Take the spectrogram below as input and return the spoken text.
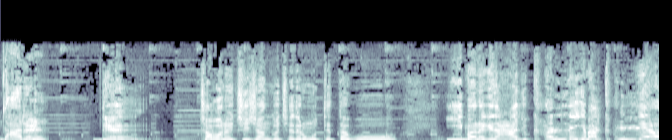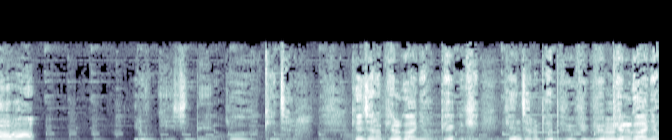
나를? 네. 저번에 지시한 거 제대로 못했다고 입안에 그냥 아주 갈리기만 갈려 이러고 계신데요 어, 괜찮아. 괜찮아. 별거 아니야. 배- 게- 괜찮아. 별, 별, 별, 별- 별거 아니야.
